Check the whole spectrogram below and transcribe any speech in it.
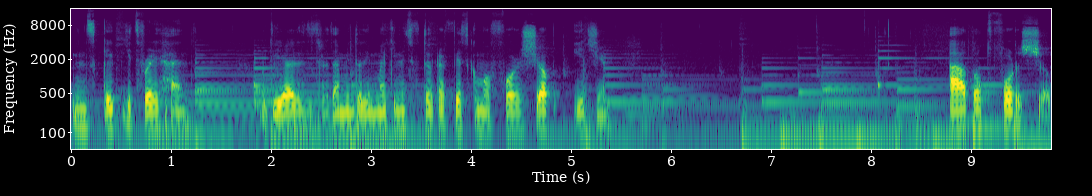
Inkscape y Freehand. Utilidades de tratamiento de imágenes y fotografías como Photoshop y GIMP. Adobe Photoshop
